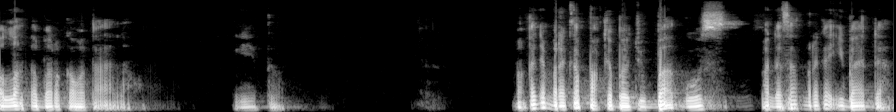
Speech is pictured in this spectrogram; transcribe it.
Allah tabaraka wa taala. Gitu. Makanya mereka pakai baju bagus pada saat mereka ibadah.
